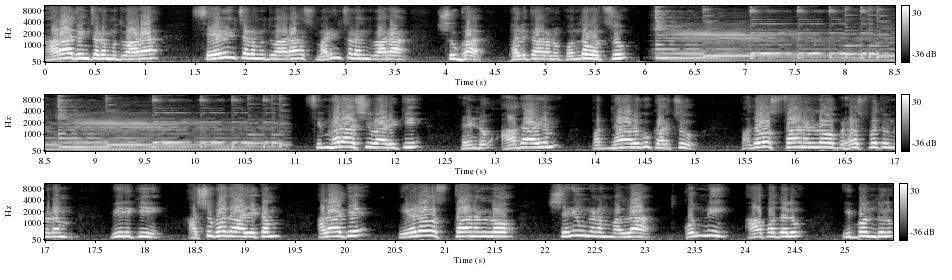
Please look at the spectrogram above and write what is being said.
ఆరాధించడం ద్వారా సేవించడం ద్వారా స్మరించడం ద్వారా శుభ ఫలితాలను పొందవచ్చు. సింహరాశి వారికి రెండు ఆదాయం పద్నాలుగు ఖర్చు. పదో స్థానంలో బృహస్పతి ఉండడం వీరికి అశుభదాయకం. అలాగే ఏడవ స్థానంలో శని ఉండడం వల్ల కొన్ని ఆపదలు ఇబ్బందులు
